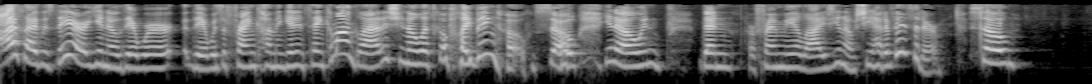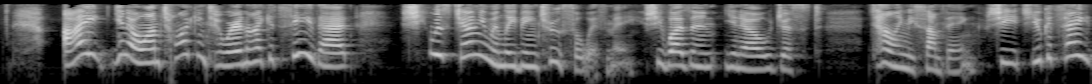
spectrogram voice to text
as I was there, you know, there were there was a friend coming in and saying, "Come on, Gladys, you know, let's go play bingo." So, you know, and then her friend realized, you know, she had a visitor. So, I, you know, I'm talking to her and I could see that she was genuinely being truthful with me. She wasn't, you know, just telling me something. She you could say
